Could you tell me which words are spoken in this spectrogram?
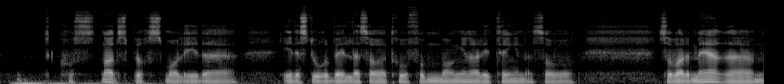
et kostnadsspørsmål i det, i det store bildet. Så jeg tror for mange av de tingene så, så var det mer eh,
